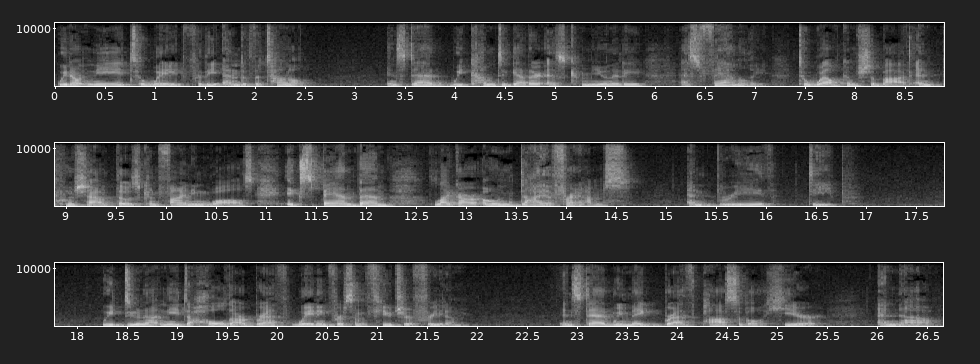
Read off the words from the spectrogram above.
We don't need to wait for the end of the tunnel. Instead, we come together as community, as family, to welcome Shabbat and push out those confining walls, expand them like our own diaphragms, and breathe deep. We do not need to hold our breath waiting for some future freedom. Instead, we make breath possible here and now,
